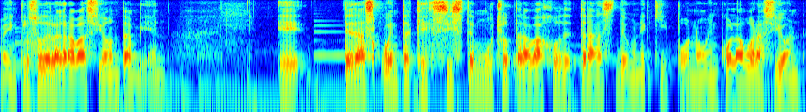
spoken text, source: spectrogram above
e incluso de la grabación también, eh, te das cuenta que existe mucho trabajo detrás de un equipo, ¿no? En colaboración.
